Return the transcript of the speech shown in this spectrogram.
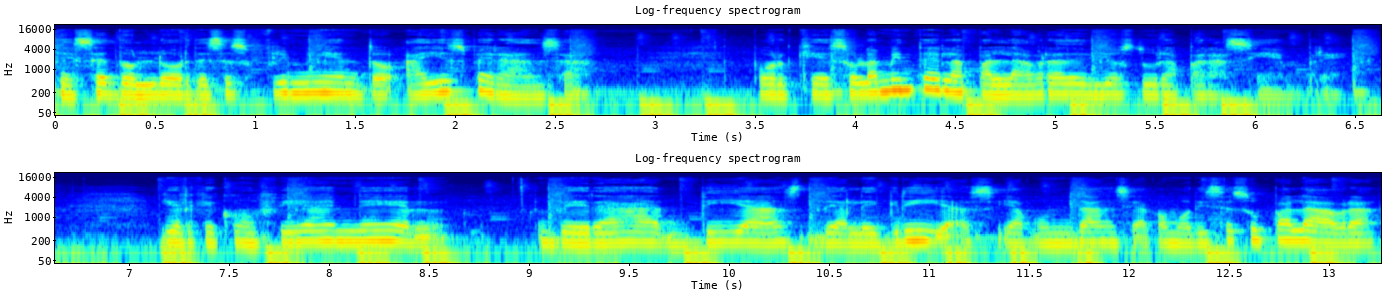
de ese dolor, de ese sufrimiento, hay esperanza, porque solamente la palabra de Dios dura para siempre. Y el que confía en Él verá días de alegrías y abundancia, como dice su palabra.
